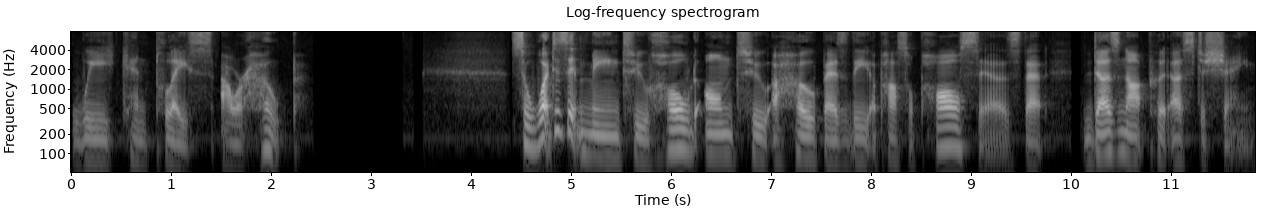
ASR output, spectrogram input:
we can place our hope. So, what does it mean to hold on to a hope, as the Apostle Paul says, that does not put us to shame?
